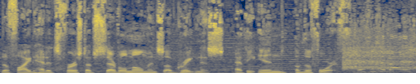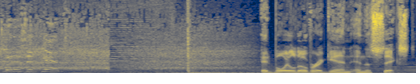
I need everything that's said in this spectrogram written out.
The fight had its first of several moments of greatness at the end of the fourth. It boiled over again in the sixth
